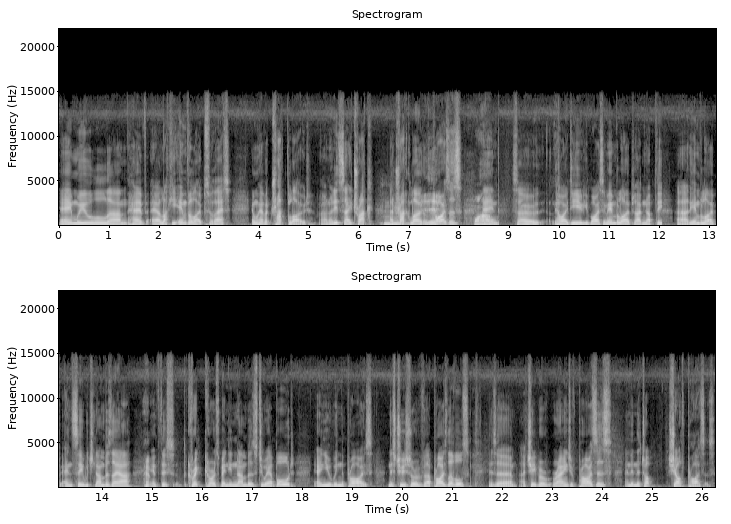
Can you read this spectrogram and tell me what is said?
and we will um, have our lucky envelopes for that. And we'll have a truckload, and I did say truck, a truckload yeah. of prizes. Wow. And so the idea, is you buy some envelopes, open up the uh, the envelope and see which numbers they are, Yep. and if there's the correct corresponding numbers to our board, and you win the prize. There's two sort of uh, prize levels. There's a, a cheaper range of prizes, and then the top shelf prizes.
